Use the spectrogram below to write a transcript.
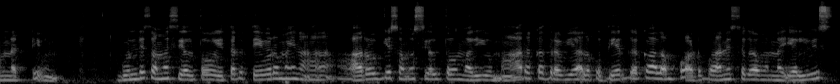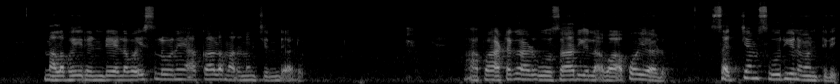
ఉన్నట్టే ఉంది గుండె సమస్యలతో ఇతర తీవ్రమైన ఆరోగ్య సమస్యలతో మరియు మారక ద్రవ్యాలకు దీర్ఘకాలం పాటు బానిసగా ఉన్న ఎల్విస్ నలభై రెండేళ్ళ వయసులోనే అకాల మరణం చెందాడు. ఆ పాటగాడు ఓసారి ఇలా వాపోయాడు. సత్యం సూర్యుని వంటిది.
